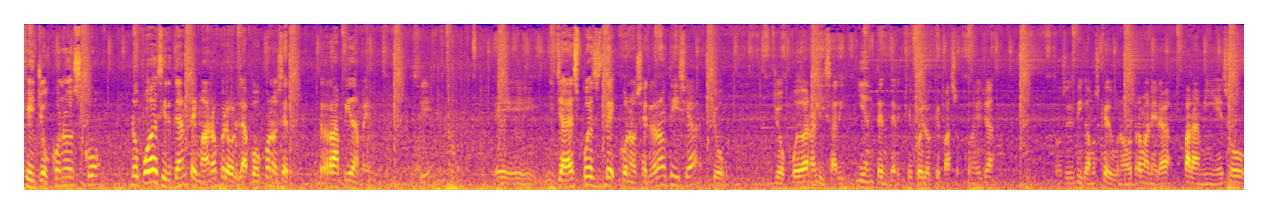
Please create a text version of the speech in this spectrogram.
Que yo conozco, no puedo decir de antemano, pero la puedo conocer rápidamente, ¿sí? y ya después de conocer la noticia, yo yo puedo analizar y, entender qué fue lo que pasó con ella. Entonces digamos que de una u otra manera para mí eso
